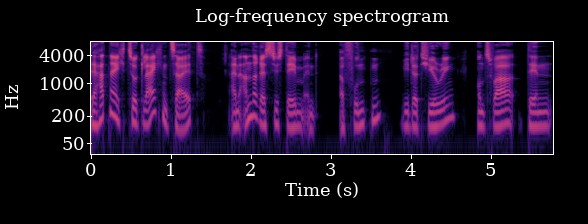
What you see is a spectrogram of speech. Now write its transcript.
Der hat nämlich zur gleichen Zeit ein anderes System erfunden, wie der Turing, und zwar den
